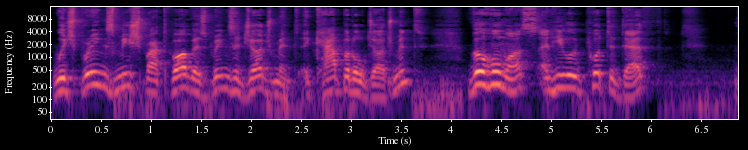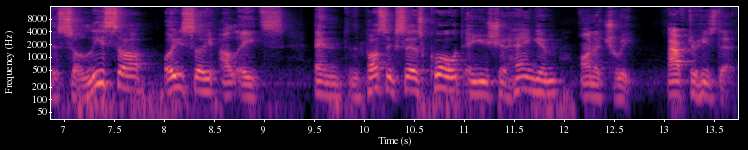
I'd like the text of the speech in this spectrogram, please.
which brings mishpat mavis, brings a judgment, a capital judgment, v'humas, and he will be put to death, the solisa oisai al eitz. And the pasuk says, quote, and you should hang him on a tree after he's dead.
